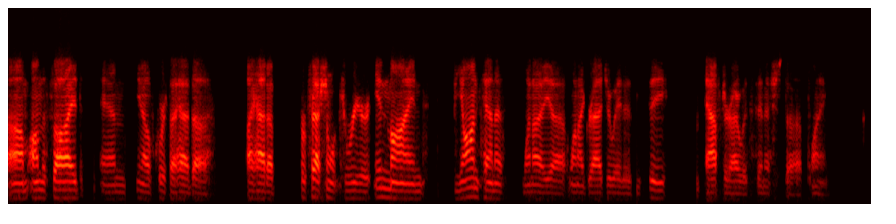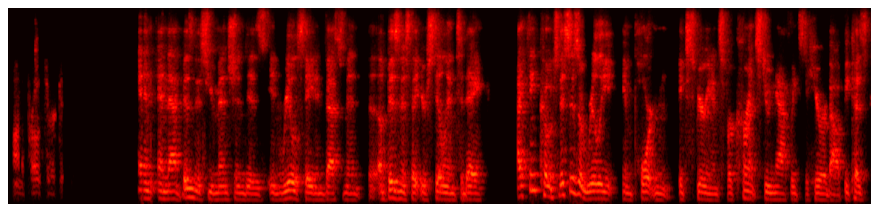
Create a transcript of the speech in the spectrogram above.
um, on the side. And you know, of course, I had a uh, had a professional career in mind beyond tennis when I uh, when I graduated BC after I was finished uh, playing on the pro circuit. And and that business you mentioned is in real estate investment, a business that you're still in today. I think, coach, this is a really important experience for current student athletes to hear about because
